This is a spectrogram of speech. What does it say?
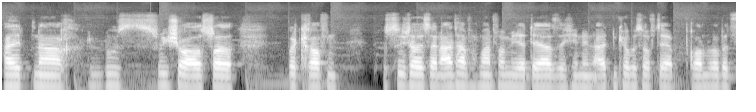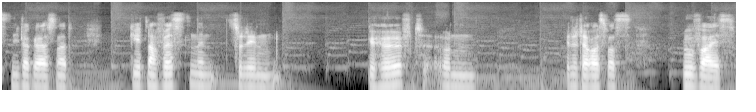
halt nach Luz Suisho Ausschau zurückkaufen. Suisho ist ein alter Mann von mir, der sich in den alten Kürbishof der Braunwirbels niedergelassen hat. Geht nach Westen in, zu den Gehöft und findet heraus, was du weißt.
